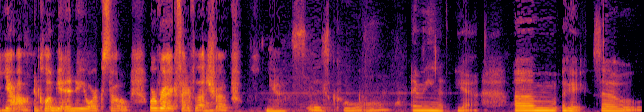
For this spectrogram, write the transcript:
yeah, in Columbia and New York. So we're very excited for that Yeah. trip. Yes. It is cool. I mean, yeah. Um, okay, so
